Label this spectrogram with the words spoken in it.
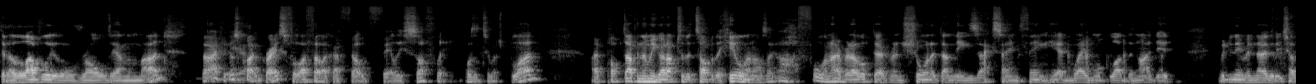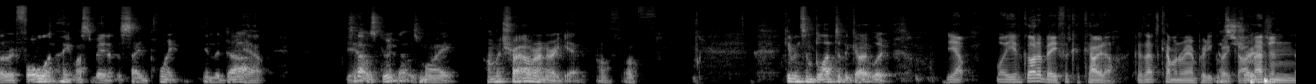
did a lovely little roll down the mud. But it was yeah. quite graceful. I felt like I fell fairly softly. It wasn't too much blood. I popped up and then we got up to the top of the hill and I was like, oh, I've fallen over. And I looked over and Sean had done the exact same thing. He had way more blood than I did. We didn't even know that each other had fallen. I think it must have been at the same point in the dark. Yeah. So yeah. that was good. That was my I'm a trail runner again. I've, I've given some blood to the goat loop. Yep. Well, you've got to be for Kokoda because that's coming around pretty quick. I imagine.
